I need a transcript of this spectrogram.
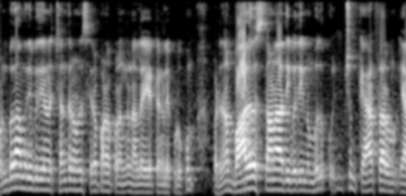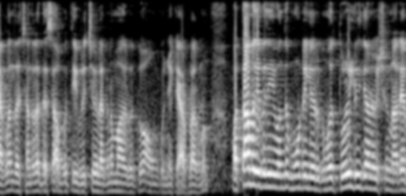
ஒன்பதாம் அதிபதியான சந்திரன் வந்து சிறப்பான பலன்கள் நல்ல ஏற்றங்களை கொடுக்கும். பட் ஆனால் பாதகஸ்தானாதிபதினும் போது கொஞ்சம் கேர்ஃபுல்லாக இருக்கணும். யாருக்கெல்லாம் இந்த சந்திர தசாபதி விருச்சிக லக்னமாக இருக்கோ அவங்க கொஞ்சம் கேர்ஃபுல்லாக இருக்கணும். பத்தாம் அதிபதி வந்து மூன்றில் இருக்கும்போது தொழில் ரீதியான விஷயங்கள் நிறைய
